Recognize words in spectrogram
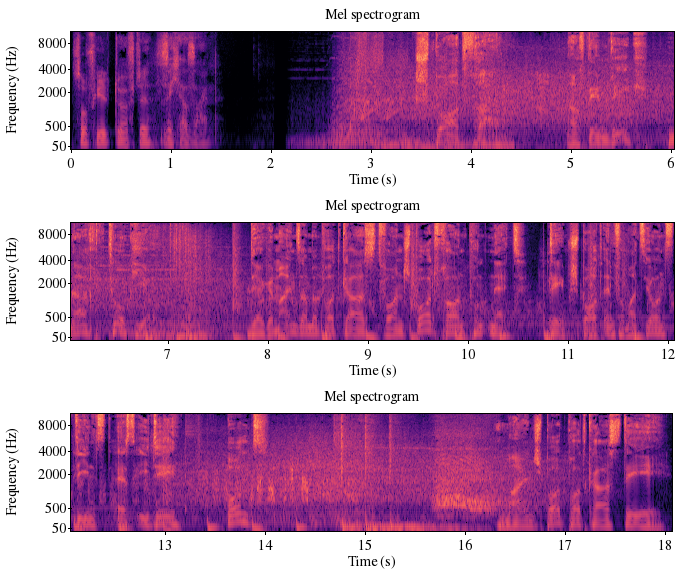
So viel dürfte sicher sein. Sportfrauen auf dem Weg nach Tokio. Der gemeinsame Podcast von Sportfrauen.net, dem Sportinformationsdienst SID und meinsportpodcast.de.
